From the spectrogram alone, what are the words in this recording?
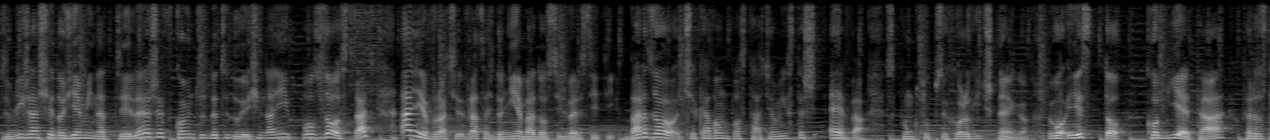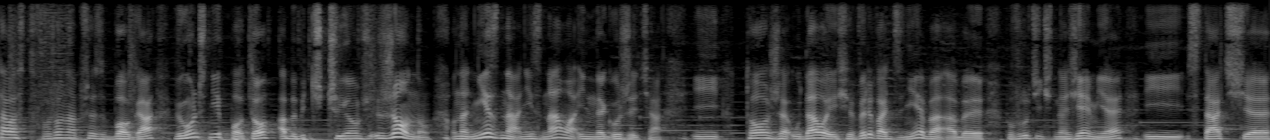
Zbliża się do Ziemi na tyle, że w końcu decyduje się na niej pozostać, a nie wracać do nieba, do Silver City. Bardzo ciekawą postacią jest też Ewa z punktu psychologicznego, bo jest to kobieta, która została stworzona przez Boga wyłącznie po to, aby być czyjąś żoną. Ona nie zna, nie znała innego życia i to, że udało jej się wyrwać z nieba, aby powrócić na ziemię i stać się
